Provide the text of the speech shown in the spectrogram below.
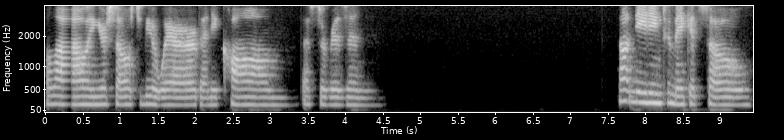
Allowing yourself to be aware of any calm that's arisen. Not needing to make it so,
